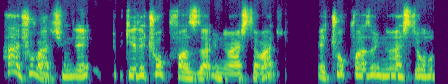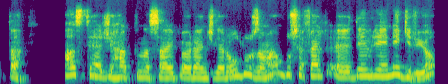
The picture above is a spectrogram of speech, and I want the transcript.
Ha şu var şimdi Türkiye'de çok fazla üniversite var. E, çok fazla üniversite olup da az tercih hakkına sahip öğrenciler olduğu zaman bu sefer e, devreye ne giriyor?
